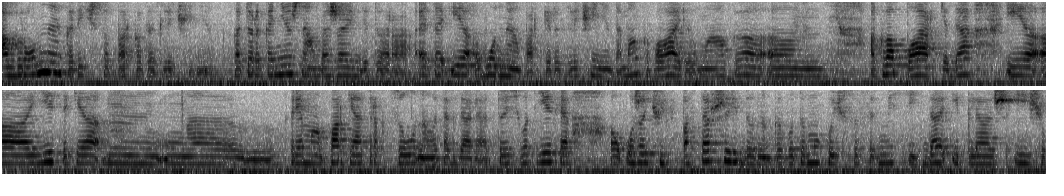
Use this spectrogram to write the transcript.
огромное количество парков развлечений, которые, конечно, обожают детвора. Это и водные парки развлечений, там аквариумы, аква- эм, аквапарки, да, и э, есть такие э, прямо парки аттракционов и так далее. То есть вот если э, уже чуть постарше ребенок, вот ему хочется совместить, да, и пляж, и еще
